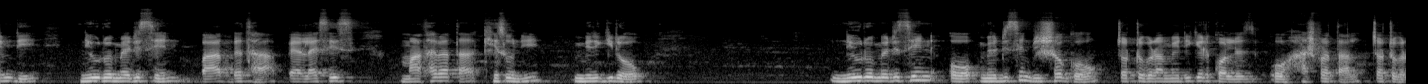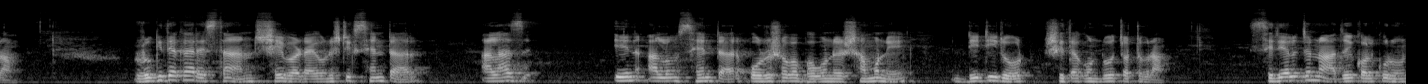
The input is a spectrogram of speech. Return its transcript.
এমডি, নিউরোমেডিসিন, বাত ব্যথা, প্যারালাইসিস, মাথা ব্যথা, খিঁচুনি মৃগী রোগ নিউরোমেডিসিন ও মেডিসিন বিশেষজ্ঞ চট্টগ্রাম মেডিকেল কলেজ ও হাসপাতাল, চট্টগ্রাম। রোগী দেখার স্থান Seba diagnostic centre, Alhaj N Alam centre পৌরসভা ভবনের সামনে ডিটি রোড, সীতাকুণ্ড, চট্টগ্রাম। সিরিয়ালের জন্য আজই কল করুন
